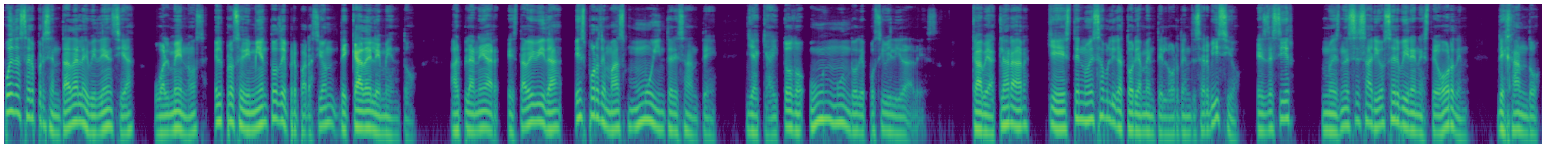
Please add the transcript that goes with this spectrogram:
pueda ser presentada la evidencia o al menos el procedimiento de preparación de cada elemento. Al planear esta bebida es por demás muy interesante, ya que hay todo un mundo de posibilidades. Cabe aclarar que este no es obligatoriamente el orden de servicio, es decir, no es necesario servir en este orden, dejando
